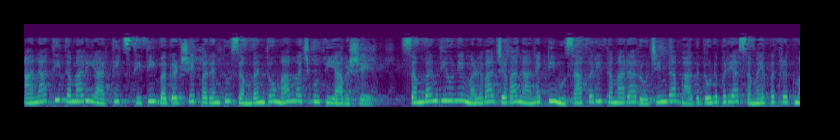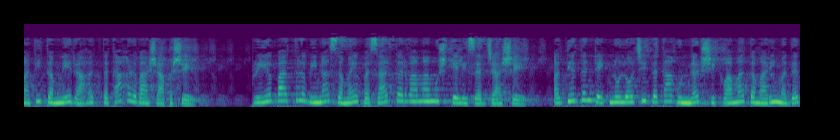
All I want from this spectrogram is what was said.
આનાથી તમારી આર્થિક સ્થિતિ બગડશે પરંતુ સંબંધોમાં મજબૂતી આવશે. સંબંધીઓને મળવા જવા નાનકડી મુસાફરી તમારા રોજિંદા ભાગદોડભર્યા સમયપત્રકમાંથી તમને રાહત તથા હળવાશ આપશે. પ્રિયપાત્ર વિના સમય પસાર કરવામાં મુશ્કેલી સર્જાશે. અદ્યતન ટેકનોલોજી તથા હુન્નર શીખવામાં તમારી મદદ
